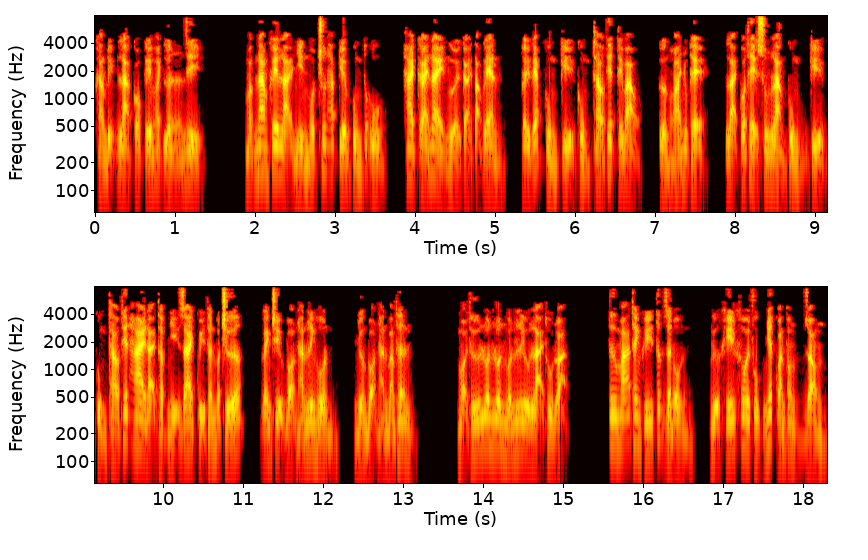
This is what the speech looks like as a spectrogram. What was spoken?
khẳng định là có kế hoạch lớn hơn gì. Mặc nam khê lại nhìn một chút hắc kiếm cùng túc u, hai cái này người cải tạo ghen, cấy ghép cùng kỳ cùng thao thiết tế bào, cường hóa nhục thể, lại có thể sung làm cùng kỳ cùng thao thiết hai đại thập nhị giai quỷ thần vật chứa, gánh chịu bọn hắn linh hồn, nhường bọn hắn bám thân. Mọi thứ luôn luôn muốn lưu lại thủ đoạn tư mã thanh khí tức dần ổn ngựa khí khôi phục nhất quán thông dòng,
